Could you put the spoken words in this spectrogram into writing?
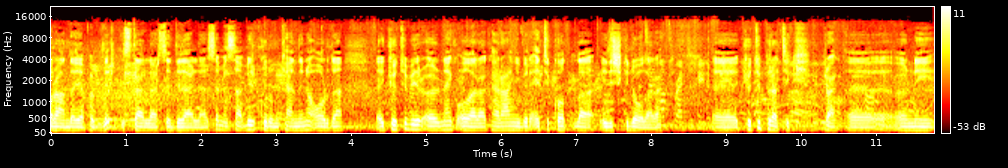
oranda yapabilir. İsterlerse, dilerlerse. Mesela bir kurum kendini orada e, kötü bir örnek olarak herhangi bir etik kodla ilişkili olarak e, kötü pratik pra- e, örneği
